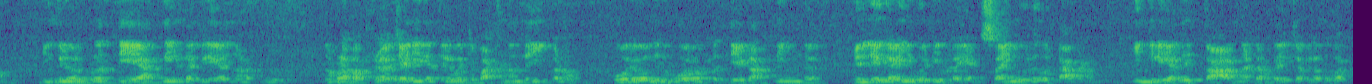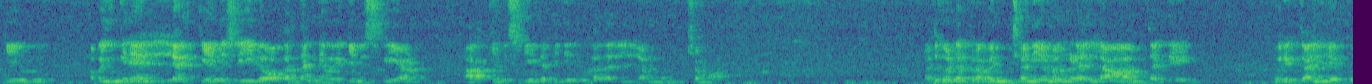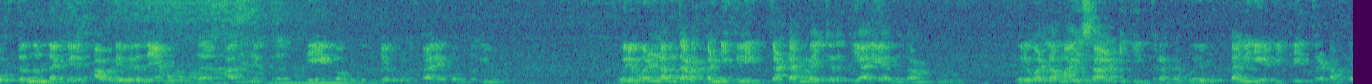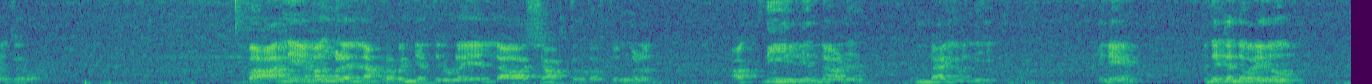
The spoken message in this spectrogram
എങ്കിലും ഒരു പ്രത്യേക അഗ്നി ഉണ്ടെങ്കിലേ അത് നടക്കുകയുള്ളൂ. നമ്മളെ ഭക്ഷണ ശരീരത്തിൽ വെച്ച് ഭക്ഷണം ദഹിക്കണോ ഓരോന്നിനും ഓരോ പ്രത്യേക അഗ്നിയുണ്ട്. അല്ലെങ്കിൽ അതിന് വേണ്ടിയുള്ള എൻസൈമുകൾ ഉണ്ടാകണം. എങ്കിലേ അത് താഴ്ന്ന ടെമ്പറേച്ചറിൽ അത് വർക്ക് ചെയ്യുള്ളൂ. അപ്പം ഇങ്ങനെ എല്ലാം കെമിസ്ട്രി ലോകം തന്നെ ഒരു കെമിസ്ട്രിയാണ് ആ കെമിസ്ട്രീന്റെ പിന്നിലുള്ളതെല്ലാം മൂർച്ഛമാണ്. അതുകൊണ്ട് പ്രപഞ്ച നിയമങ്ങളെല്ലാം തന്നെ ഒരു കല്ല് പൊട്ടുന്നുണ്ടെങ്കിൽ അവിടെ ഒരു നിയമമുണ്ട്. അതിന് പ്രത്യേക ഊർജം കൊടുത്താലേ കൊണ്ടുകയുള്ളൂ ഒരു വെള്ളം തിളക്കണ്ടെങ്കിൽ ഇത്ര ടെമ്പറേച്ചർ എത്തിയാലേ അത് തണുക്കുകയുള്ളൂ ഒരു വെള്ളം ഐസാണ്ടിക്ക് ഇത്ര ഒരു മുട്ട വിരിയട്ടിക്ക് ഇത്ര ടെമ്പറേച്ചർ വേണം. അപ്പോൾ ആ നിയമങ്ങളെല്ലാം പ്രപഞ്ചത്തിലുള്ള എല്ലാ ശാസ്ത്രതത്വങ്ങളും അഗ്നിയിൽ നിന്നാണ് ഉണ്ടായി വന്നിരിക്കുന്നത്. പിന്നെ എന്നിട്ട് എന്ത് പറയുന്നു?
